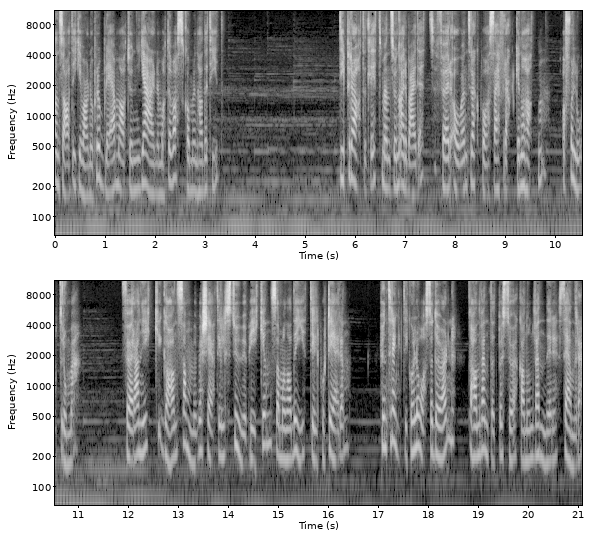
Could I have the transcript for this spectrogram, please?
Han sa at det ikke var noe problem, og at hun gjerne måtte vaske om hun hadde tid. De pratet litt mens hun arbeidet, før Owen trakk på seg frakken og hatten og forlot rommet. Før han gikk, ga han samme beskjed til stuepiken som han hadde gitt til portieren. Hun trengte ikke å låse døren da han ventet besøk av noen venner senere.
